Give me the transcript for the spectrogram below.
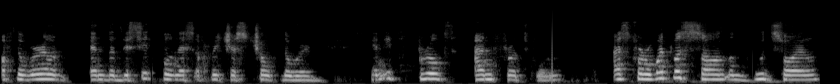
of the world and the deceitfulness of riches choke the word, and it proves unfruitful. As for what was sown on good soil,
